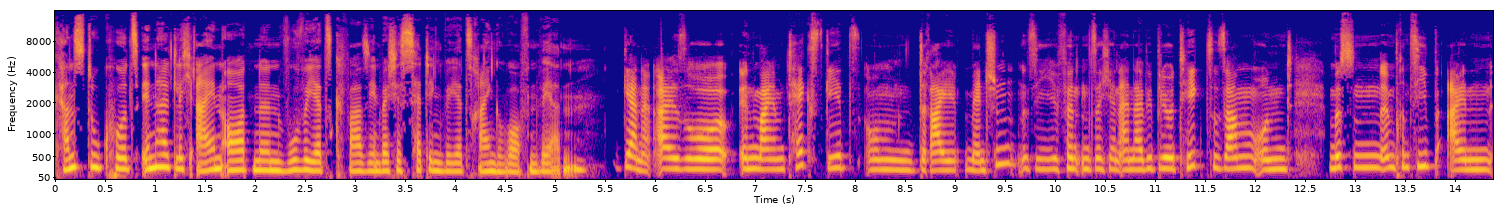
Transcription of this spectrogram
Kannst du kurz inhaltlich einordnen, wo wir jetzt quasi, in welches Setting wir jetzt reingeworfen werden? Gerne. Also in meinem Text geht es um drei Menschen. Sie finden sich in einer Bibliothek zusammen und müssen im Prinzip ein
